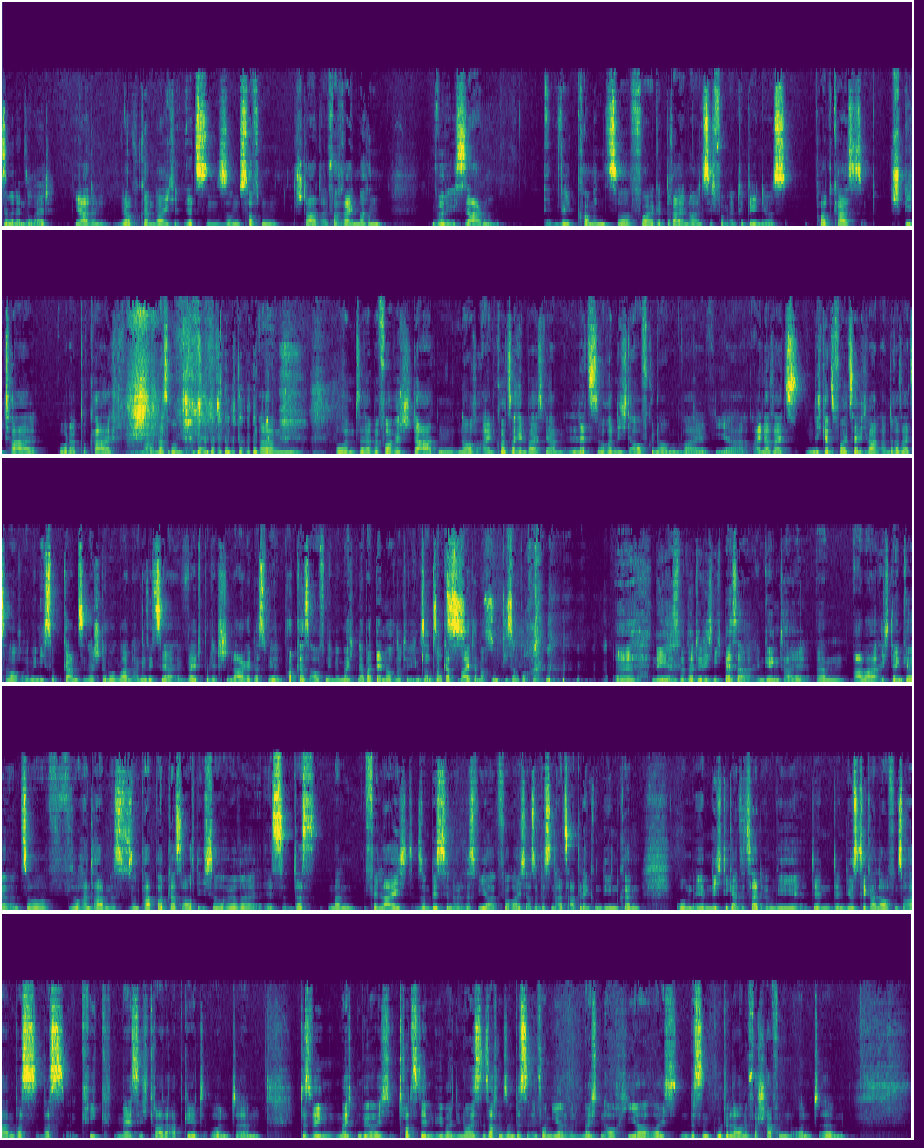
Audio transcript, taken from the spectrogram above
Sind wir denn soweit? Ja, dann ja, können wir eigentlich jetzt so einen soften Start einfach reinmachen. Würde ich sagen, willkommen zur Folge 93 vom MTB News Podcast Spital oder Pokal, mal andersrum. ähm, und äh, bevor wir starten, noch ein kurzer Hinweis. Wir haben letzte Woche nicht aufgenommen, weil wir einerseits nicht ganz vollzeitig waren, andererseits aber auch irgendwie nicht so ganz in der Stimmung waren angesichts der weltpolitischen Lage, dass wir einen Podcast aufnehmen. Wir möchten aber dennoch natürlich mit unserem Podcast weitermachen. Dieser Woche. Äh, nee, es wird natürlich nicht besser, im Gegenteil. Ähm, aber ich denke, und so, so handhaben es so ein paar Podcasts auch, die ich so höre, ist, dass man vielleicht so ein bisschen oder dass wir für euch auch so ein bisschen als Ablenkung dienen können, um eben nicht die ganze Zeit irgendwie den, den News-Ticker laufen zu haben, was, was kriegmäßig gerade abgeht. Und ähm, deswegen möchten wir euch trotzdem über die neuesten Sachen so ein bisschen informieren und möchten auch hier euch ein bisschen gute Laune verschaffen und ähm,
